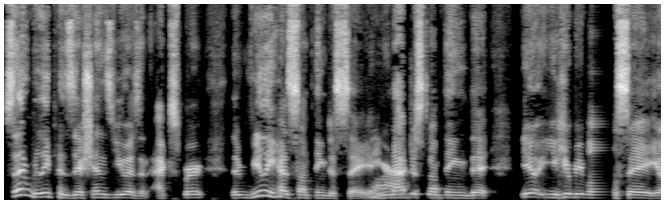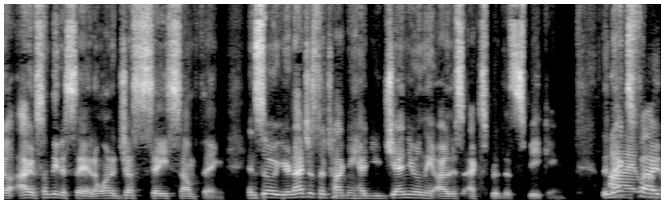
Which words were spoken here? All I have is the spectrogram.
So that really positions you as an expert that really has something to say. And yeah. you're not just something that, you know, you hear people say, you know, I have something to say. I don't want to just say something. And so you're not just a talking head, you genuinely are this expert that's speaking. The next I five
